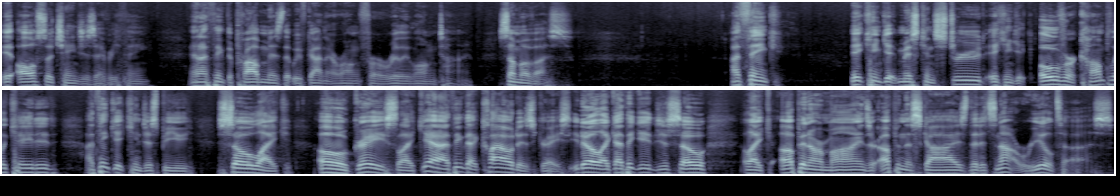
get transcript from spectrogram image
it also changes everything. And I think the problem is that we've gotten it wrong for a really long time. Some of us. I think it can get misconstrued, it can get overcomplicated. I think it can just be so like, oh, grace, like, yeah, I think that cloud is grace. You know, like I think it's just so like up in our minds or up in the skies that it's not real to us.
